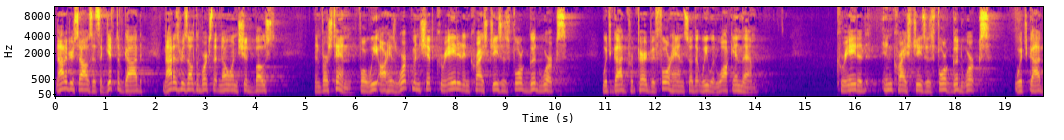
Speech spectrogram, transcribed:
not of yourselves. It's a gift of God, not as a result of works that no one should boast. In verse 10, for we are his workmanship created in Christ Jesus for good works, which God prepared beforehand so that we would walk in them created in Christ Jesus for good works, which God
